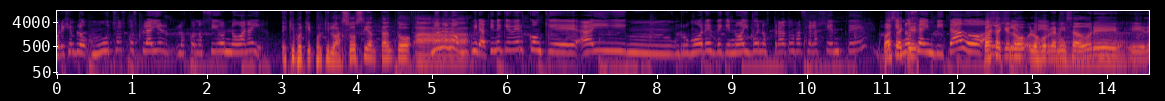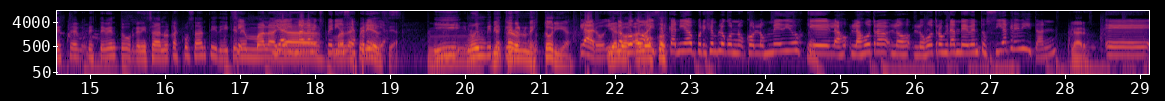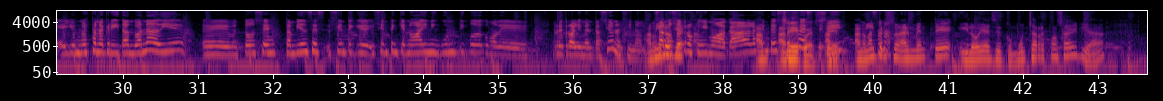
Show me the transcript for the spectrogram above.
por ejemplo, muchos cosplayers, los conocidos, no van a ir. es que porque, porque lo asocian tanto a... No, no, no, mira, tiene que ver con que hay mm, rumores de que no hay buenos tratos hacia la gente, Pasa de que no se ha invitado a Pasa la que lo- los organizadores eh, de, este, de este evento organizaban otras cosas antes y de ahí Sí, tienen mala, y hay ya- malas experiencias mala experiencia. Y Mm, no invitan, vi- claro, Tienen una historia. Claro, y, Y a lo- tampoco a hay cercanía, por ejemplo, con, con los medios que las, las otras, los, los otros grandes eventos sí acreditan. Claro. Eh, ellos no están acreditando a nadie, eh, entonces también se siente que sienten que no hay ningún tipo de como de retroalimentación al final. A o sea, lo que- nosotros tuvimos acá a la a- gente de a- Sí, pues, A, sí. ¿sí? a No mí nada. personalmente, y lo voy a decir con mucha responsabilidad,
